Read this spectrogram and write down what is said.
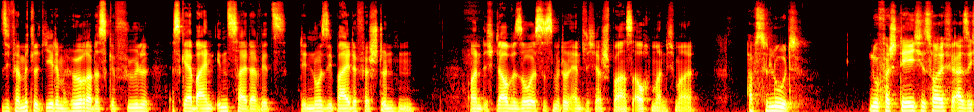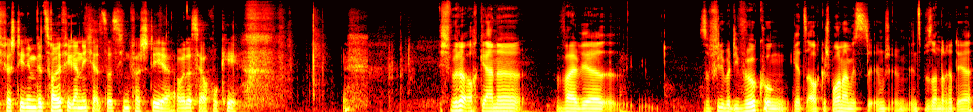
sie vermittelt jedem Hörer das Gefühl, es gäbe einen Insiderwitz, den nur sie beide verstünden. Und ich glaube, so ist es mit unendlicher Spaß auch manchmal. Absolut. Nur verstehe ich es häufig, also ich verstehe den Witz häufiger nicht, als dass ich ihn verstehe, aber das ist ja auch okay. Ich würde auch gerne, weil wir so viel über die Wirkung jetzt auch gesprochen haben, jetzt insbesondere der,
